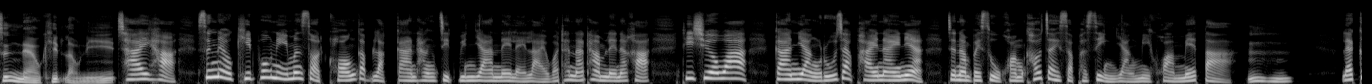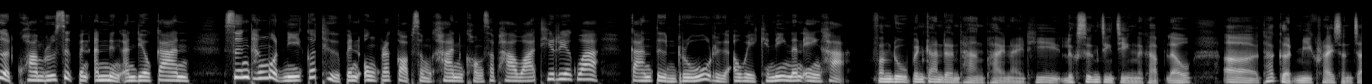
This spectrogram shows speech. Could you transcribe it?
ซึ่งแนวคิดเหล่านี้ ใช่ค่ะ ซึ่งแนวคิดพวกนี้มันสอดคล้องกับหลักการทางจิตวิญญาณในหลาย ๆ วัฒนธรรมเลยนะคะ ที่เชื่อว่าการอย่างรู้จากภายในเนี่ยจะนำไปสู่ความเข้าใจสรรพสิ่งอย่างมีความเมตตา อือฮึ และเกิดความรู้สึกเป็นอันหนึ่งอันเดียวกัน ซึ่งทั้งหมดนี้ก็ถือเป็นองค์ประกอบสำคัญของสภาวะที่เรียกว่าการตื่นรู้หรือ awakening นั่นเองค่ะ ฟังดูเป็นการเดินทางภายในที่ลึกซึ้งจริง ๆ นะครับ แล้วเอ่อถ้าเกิดมีใครสนใจ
